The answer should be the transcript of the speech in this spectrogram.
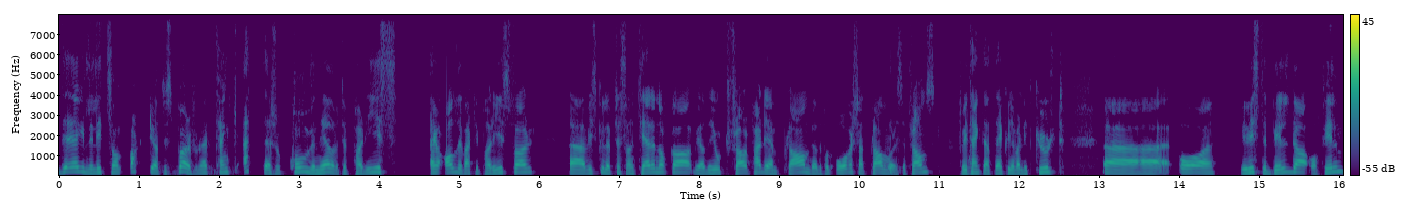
det, er egentlig litt sånn artig at du spør, for når jeg tenker etter, så kom vi nedover til Paris. Jeg har aldri vært i Paris før. Uh, vi skulle presentere noe. Vi hadde gjort ferdig en plan. Vi hadde fått oversett planen vår til fransk, for vi tenkte at det kunne være litt kult. Uh, og vi visste bilder og film.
